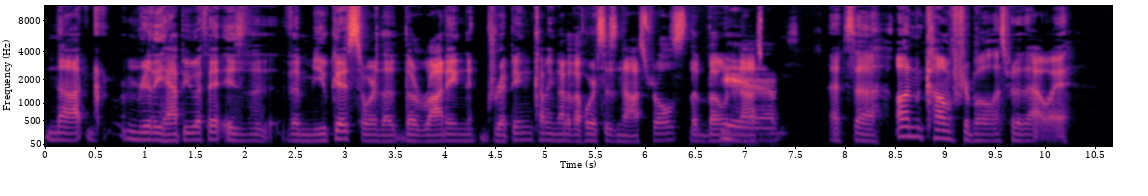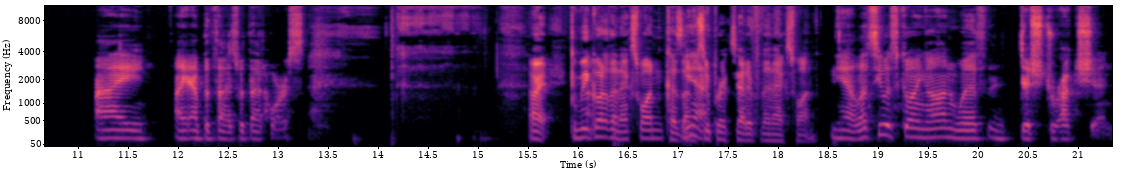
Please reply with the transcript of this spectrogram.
not really happy with it is the the mucus or the the rotting dripping coming out of the horse's nostrils, the bone Yeah. nostrils. That's uh uncomfortable. Let's put it that way. I I empathize with that horse. All right, can we go to the next one? Because I'm Yeah. super excited for the next one. Yeah, let's see what's going on with destruction.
